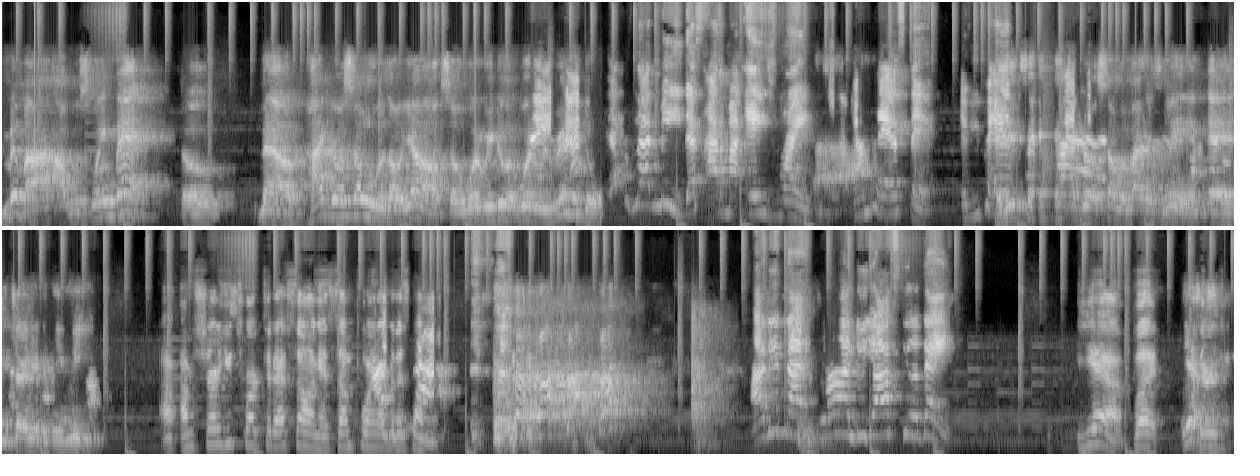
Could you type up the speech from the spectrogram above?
remember I, I will swing back. So now, High Girl Summer was on y'all. So what are we doing? What are we really doing? That was not me. That's out of my age range. I'm past that. If you pass, it did say High Girl Summer minus Lynn and Journey to be me. I- am sure you twerked to that song at some point I over the summer. I did not. John, do y'all still date? Yeah, but yes. there's,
